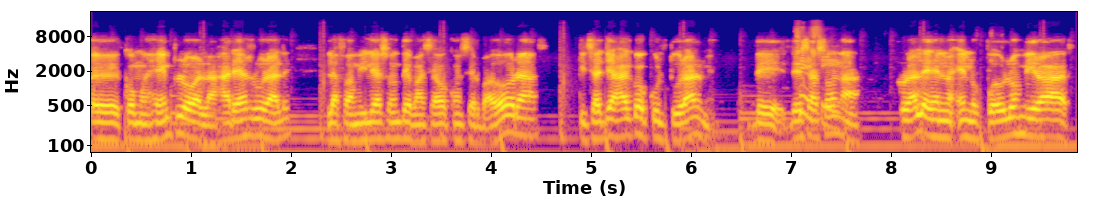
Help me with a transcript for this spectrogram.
eh, como ejemplo a las áreas rurales, las familias son demasiado conservadoras, quizás ya es algo cultural de, de esa zona rurales. En, en, los pueblos miras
